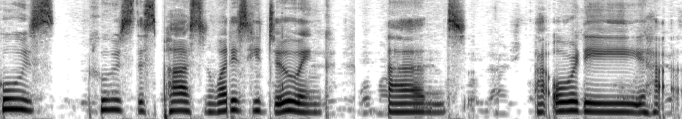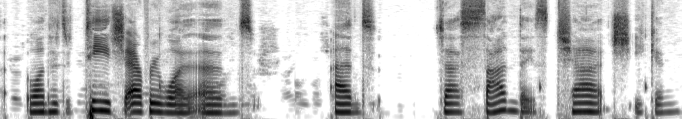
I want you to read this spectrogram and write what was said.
Who is who is this person? What is he doing? And I already ha- wanted to teach everyone and and just Sunday's church you can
